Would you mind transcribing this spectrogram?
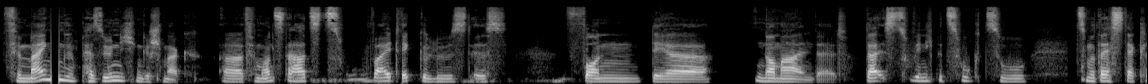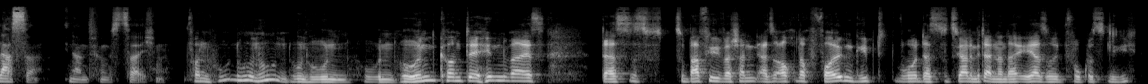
für meinen persönlichen Geschmack äh, für Monster Hearts zu weit weggelöst ist von der normalen Welt. Da ist zu wenig Bezug zu zum Rest der Klasse, in Anführungszeichen. Von Huhn, Huhn, Huhn, Huhn, Huhn, Huhn, Huhn kommt der Hinweis, dass es zu Buffy wahrscheinlich also auch noch Folgen gibt, wo das soziale Miteinander eher so im Fokus liegt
